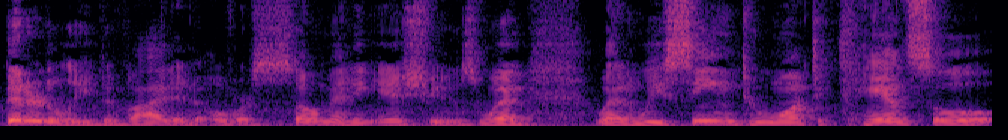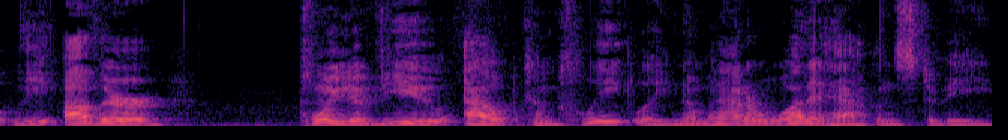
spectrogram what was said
bitterly divided over so many issues, when when we seem to want to cancel the other point of view out completely, no matter what it happens to be.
